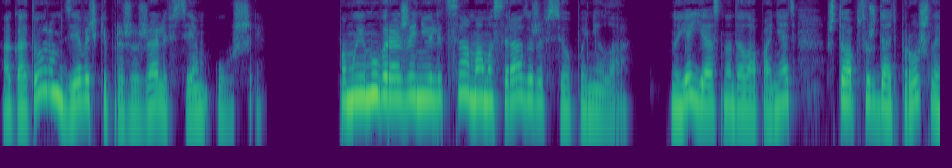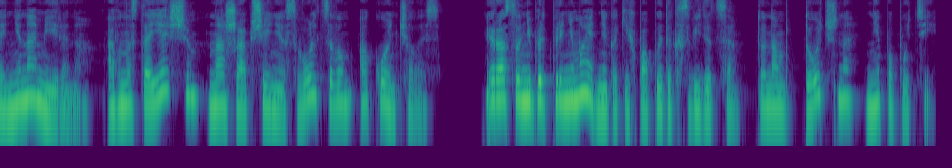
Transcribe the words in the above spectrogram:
о котором девочки прожужжали всем уши. По моему выражению лица мама сразу же все поняла. Но я ясно дала понять, что обсуждать прошлое не намерена, а в настоящем наше общение с Вольцевым окончилось. И раз он не предпринимает никаких попыток свидеться, то нам точно не по пути.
